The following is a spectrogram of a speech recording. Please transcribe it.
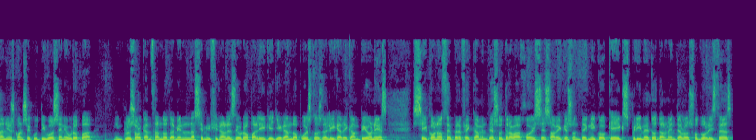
años consecutivos en Europa, incluso alcanzando también unas semifinales de Europa League y llegando a puestos de Liga de Campeones. Se conoce perfectamente su trabajo y se sabe que es un técnico que exprime totalmente a los futbolistas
